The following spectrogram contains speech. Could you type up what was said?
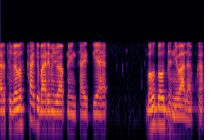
अर्थव्यवस्था के बारे में जो आपने इंसाइट दिया है बहुत बहुत धन्यवाद आपका।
